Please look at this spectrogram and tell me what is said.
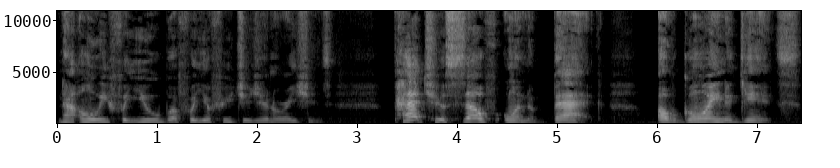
not only for you, but for your future generations. Pat yourself on the back of going against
